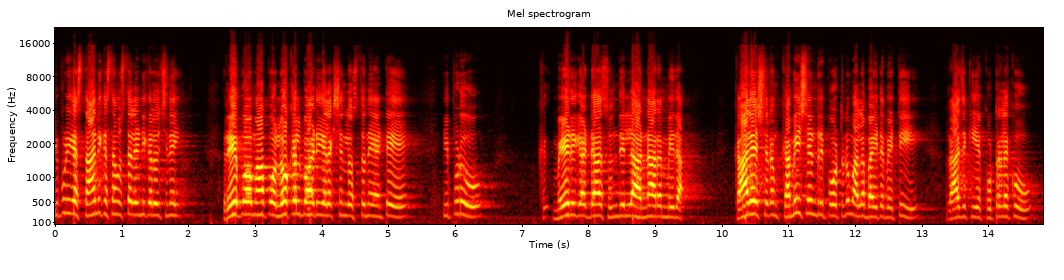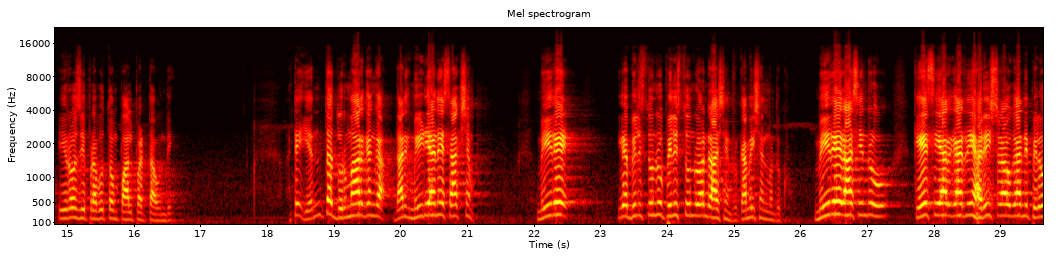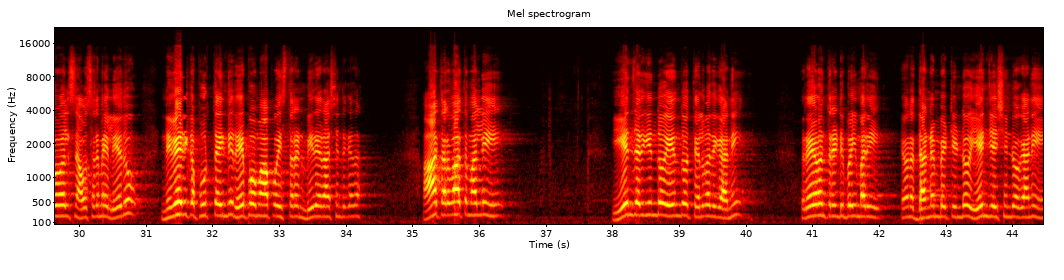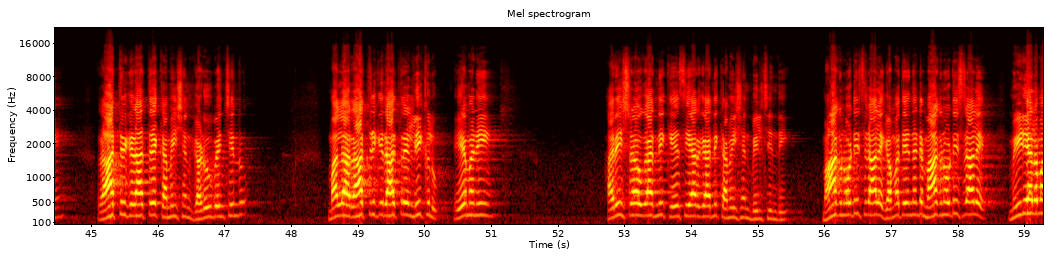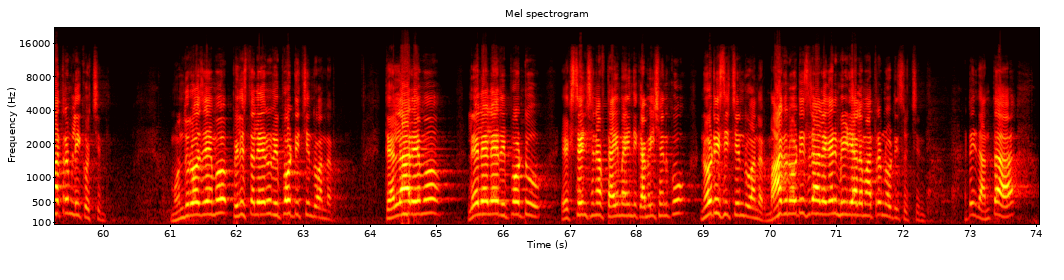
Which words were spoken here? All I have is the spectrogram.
ఇప్పుడు ఇక స్థానిక సంస్థల ఎన్నికలు వచ్చినాయి. రేపో మాపో లోకల్ బాడీ ఎలక్షన్లు వస్తున్నాయి అంటే ఇప్పుడు మేడిగడ్డ సుందిల్ల అన్నారం మీద కాళేశ్వరం కమిషన్ రిపోర్టును మళ్ళీ బయటపెట్టి రాజకీయ కుట్రలకు ఈరోజు ఈ ప్రభుత్వం పాల్పడతా ఉంది. అంటే ఎంత దుర్మార్గంగా దానికి మీడియానే సాక్ష్యం. మీరే ఇక పిలుస్తుండ్రు పిలుస్తుండ్రు అని రాసిండ్రు కమిషన్ ముందుకు. మీరే రాసిండ్రు కేసీఆర్ గారిని హరీష్ రావు గారిని పిలవలసిన అవసరమే లేదు. నివేదిక పూర్తయింది రేపో మాపో ఇస్తారని మీరే రాసింది కదా. ఆ తర్వాత మళ్ళీ ఏం జరిగిందో ఏందో తెలియదు కానీ రేవంత్ రెడ్డి పోయి మరి ఏమైనా దండం పెట్టిండో ఏం చేసిండో కానీ రాత్రికి రాత్రే కమిషన్ గడువు పెంచిండ్రు. మళ్ళా రాత్రికి రాత్రే లీకులు. ఏమని? హరీష్ రావు గారిని కేసీఆర్ గారిని కమిషన్ పిలిచింది. మాకు నోటీస్ రాలే. గమ్మత్ ఏంటంటే మాకు నోటీస్ రాలే. మీడియాలో మాత్రం లీక్ వచ్చింది. ముందు రోజేమో పిలుస్తలేరు రిపోర్ట్ ఇచ్చిండ్రు అన్నారు. తెల్లారేమో లేలేలే రిపోర్టు ఎక్స్టెన్షన్ ఆఫ్ టైం అయింది కమిషన్కు నోటీస్ ఇచ్చిండ్రు అన్నారు. మాకు నోటీస్ రాలే కానీ మీడియాలో మాత్రం నోటీస్ వచ్చింది. అంటే ఇదంతా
